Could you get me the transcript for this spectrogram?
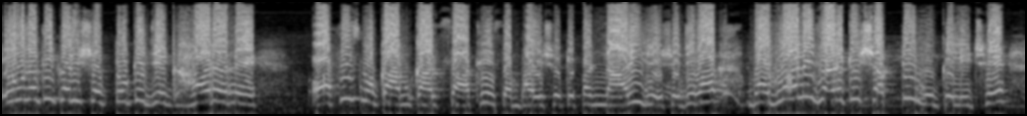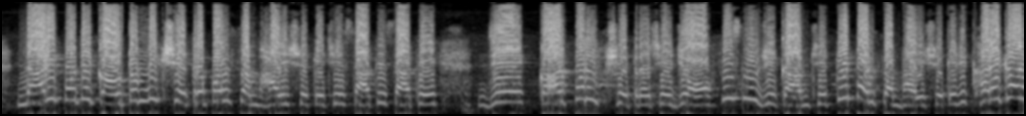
એવું નથી કરી શકતો કે જે ઘર અને ઓફિસનું કામકાજ સાથે સંભાળી શકે પણ નારી જે છે જેમાં ભગવાને જાણે કે શક્તિ મૂકેલી છે, નારી પોતે કૌટુંબિક ક્ષેત્ર પણ સંભાળી શકે છે. સાથે સાથે જે કોર્પોરેટ ક્ષેત્ર છે, જે ઓફિસનું જે કામ છે, તે પણ સંભાળી શકે છે. ખરેખર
